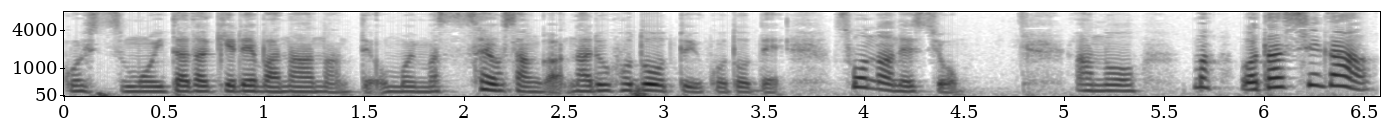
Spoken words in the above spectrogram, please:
ご質問いただければな、なんて思います。さよさんが、なるほど、ということで。そうなんですよ。あの、ま、私が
